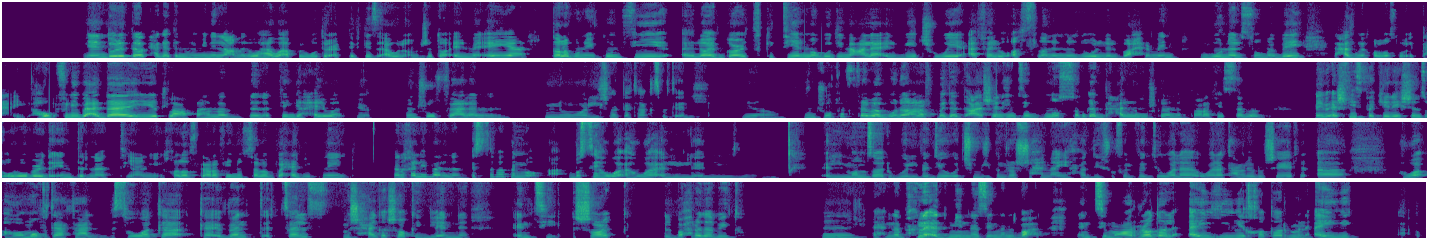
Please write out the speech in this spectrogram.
يعني دول الثلاث حاجات المهمين اللي عملوها وقفوا ال water activities أو الأنشطة المائية طلبوا إن يكون في lifeguards كتير موجودين على ال beach وقفلوا أصلا النزول للبحر من جونة لسوما باي لحد ما يخلصوا التحقيق. hopefully بقى ده يطلع فاهمة؟ بنتيجة حلوة. Yeah. ونشوف فعلا انه ال shark attacks بتقل. يا ونشوف السبب ونعرف بجد عشان انت نص بجد حل المشكلة إنك تعرفي السبب. ما يبقاش في speculations all over the internet. يعني خلاص تعرفي إنه السبب واحد واثنين فنخلي بالنا. السبب إنه بصي هو هو ال ال المنظر والفيديو which مش بنرشح إن أي حد يشوف الفيديو ولا ولا تعملوا له share آه هو هو مفزع فعلا. بس هو ك ك event itself مش حاجة shocking لأن انتي ال shark البحر ده بيته. إحنا بني آدمين نازلين من البحر. انتي معرضة لأي خطر من أي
